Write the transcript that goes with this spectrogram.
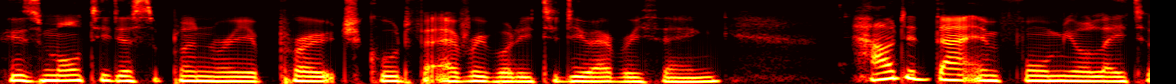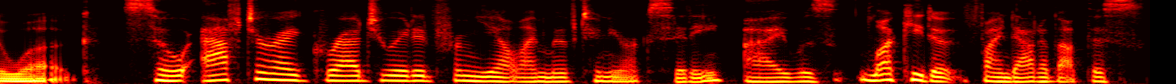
whose multidisciplinary approach called for everybody to do everything. How did that inform your later work? So, after I graduated from Yale, I moved to New York City. I was lucky to find out about this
